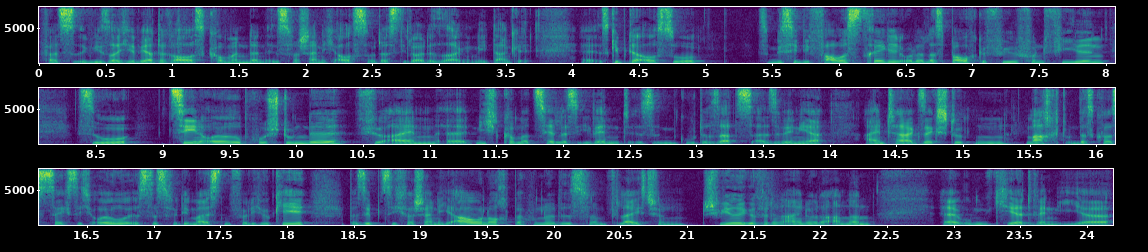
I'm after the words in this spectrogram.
falls irgendwie solche Werte rauskommen, dann ist wahrscheinlich auch so, dass die Leute sagen, nee, danke. Äh, es gibt ja auch so, so ein bisschen die Faustregel oder das Bauchgefühl von vielen, so 10 Euro pro Stunde für ein äh, nicht kommerzielles Event ist ein guter Satz. Also wenn ihr einen Tag sechs Stunden macht und das kostet 60 Euro, ist das für die meisten völlig okay. Bei 70 wahrscheinlich auch noch. Bei 100 ist es dann vielleicht schon schwieriger für den einen oder anderen. Äh, umgekehrt, wenn ihr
